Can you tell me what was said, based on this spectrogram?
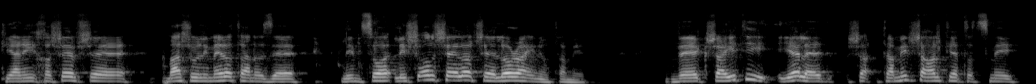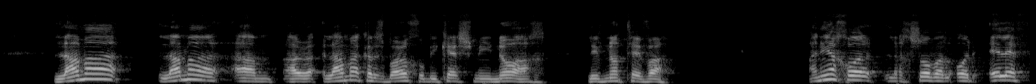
כי אני חושב שמה שהוא לימד אותנו זה למצוא, לשאול שאלות שלא ראינו תמיד. וכשהייתי ילד, ש... תמיד שאלתי את עצמי, למה, למה, אממ, למה הקדוש ברוך הוא ביקש מנוח לבנות תיבה? אני יכול לחשוב על עוד אלף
